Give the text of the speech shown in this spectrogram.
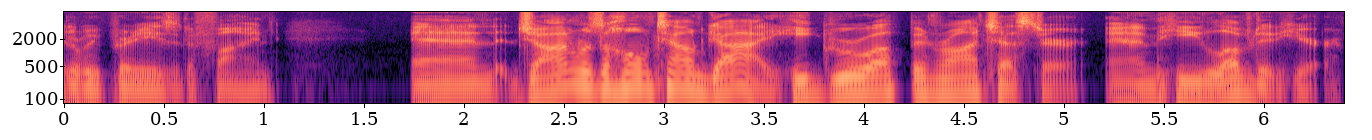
it'll be pretty easy to find. And John was a hometown guy. He grew up in Rochester and he loved it here.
